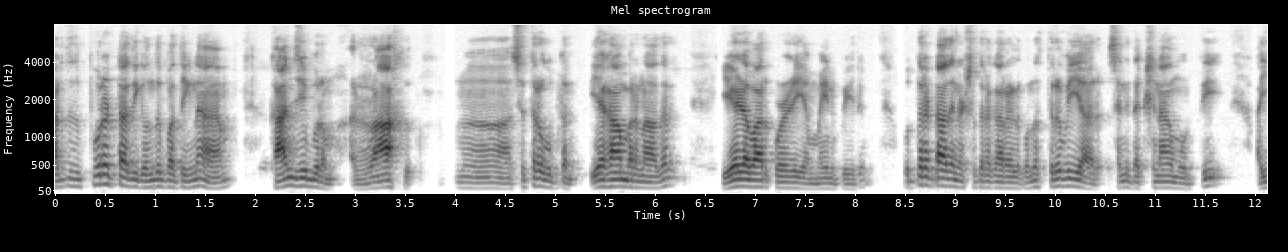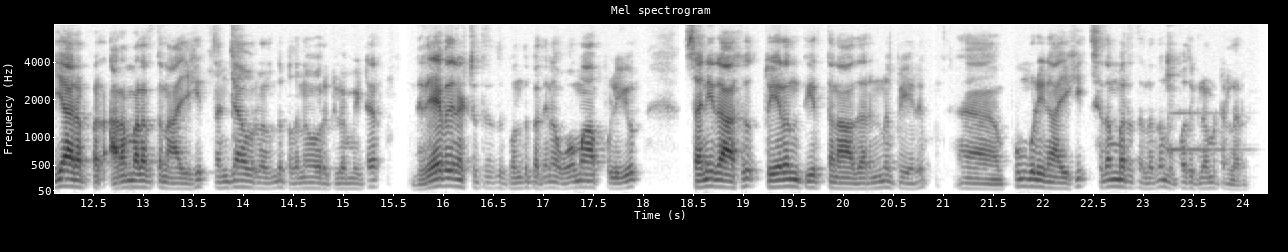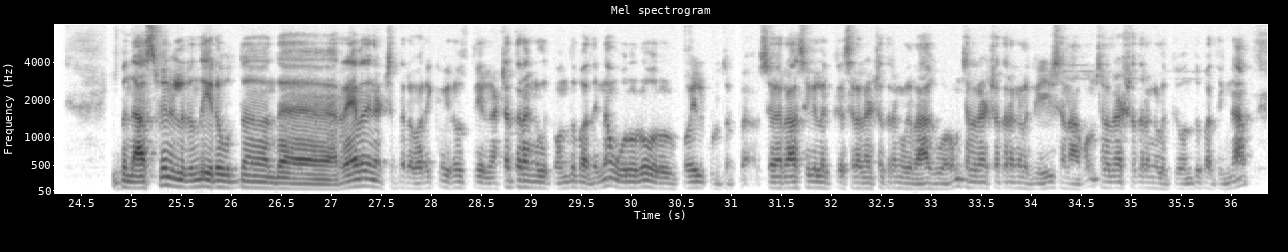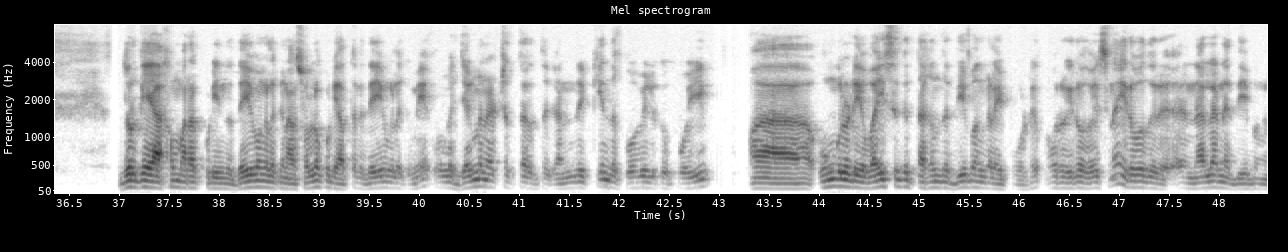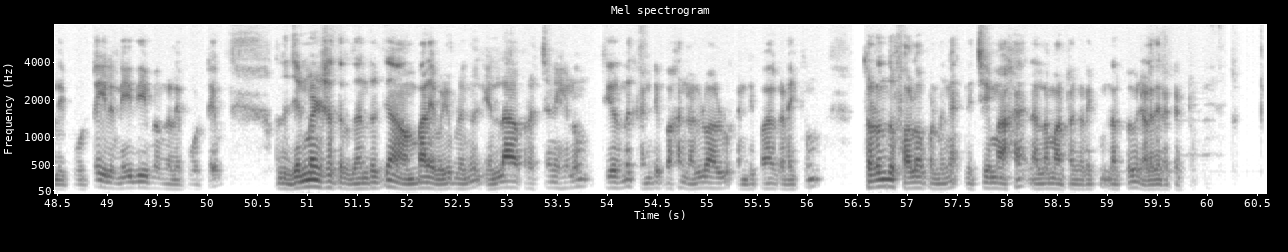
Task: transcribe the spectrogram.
அடுத்தது பூரட்டாதிக்கு வந்து பார்த்தீங்கன்னா, காஞ்சிபுரம் ராகு, சித்திரகுப்தன், ஏகாம்பரநாதர், ஏழவார் குழலி அம்மைன்னு பேர். உத்திரட்டாதி நட்சத்திரக்காரர்களுக்கு வந்து திருவையாறு, சனி தட்சிணாமூர்த்தி, ஐயாரப்பர் அறமலர்த்த நாயகி, தஞ்சாவூர்லேருந்து 11 கிலோமீட்டர். ரேவதி நட்சத்திரத்துக்கு வந்து பார்த்தீங்கன்னா, ஓமாப்புலியூர், சனி ராகு, துயரன் தீர்த்தநாதர்னு பேர். பூங்குடி நாயகி, சிதம்பரத்துலேருந்து முப்பது கிலோமீட்டரில் இருக்குது இப்போ இந்த அஸ்வினிலிருந்து இருபத்த அந்த ரேவதி நட்சத்திரம் வரைக்கும் 27 நட்சத்திரங்களுக்கு வந்து பார்த்தீங்கன்னா, ஒரு ஒரு ஒரு கோயில் கொடுத்துருப்பேன். சில ராசிகளுக்கு சில நட்சத்திரங்களுக்கு ராகுவாகும் சில நட்சத்திரங்களுக்கு ஈசனாகவும், சில நட்சத்திரங்களுக்கு வந்து பார்த்தீங்கன்னா, துர்கையாகவும் வரக்கூடிய இந்த தெய்வங்களுக்கு நான் சொல்லக்கூடிய அத்தனை தெய்வங்களுக்குமே உங்கள் ஜென்ம நட்சத்திரத்துக்கு அன்றைக்கு இந்த கோவிலுக்கு போய் உங்களுடைய வயசுக்கு தகுந்த தீபங்களை போட்டு, ஒரு 20 வயசுனா 20 நல்லெண்ணெய் தீபங்களை போட்டு, இல்லை நெய் தீபங்களை போட்டு, அந்த ஜென்ம நட்சத்திரத்து அம்பாலை அம்பாளை வழிபடுங்கள். எல்லா பிரச்சனைகளும் தீர்ந்து கண்டிப்பாக நல்வாழ்வு கண்டிப்பாக கிடைக்கும். தொடர்ந்து ஃபாலோ பண்ணுங்கள் நிச்சயமாக நல்ல மாற்றம் கிடைக்கும். நற்பவி நல்லதிறக்கட்டும்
